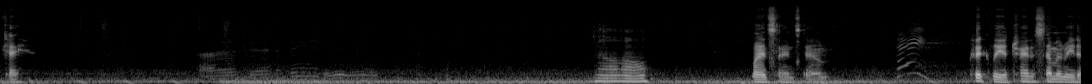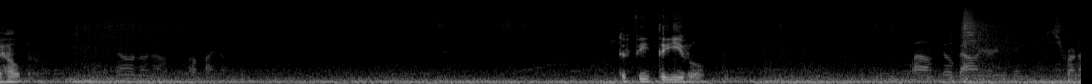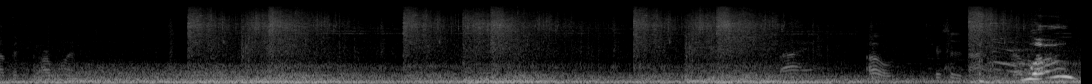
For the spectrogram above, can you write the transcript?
Okay. I've been invaded. No. Mind signs down. Hey! Quickly, try to summon me to help. No, no, no. I'll find him. Defeat the evil. Wow, no bounty or anything. Just run up in R1. Whoa!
